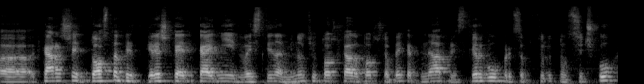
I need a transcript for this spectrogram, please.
а, караше доста без грешка е така едни 20 на минути от точка А до точка Б, като минава през кърго, през абсолютно всичко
